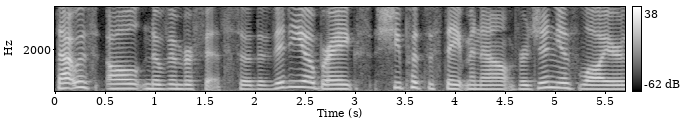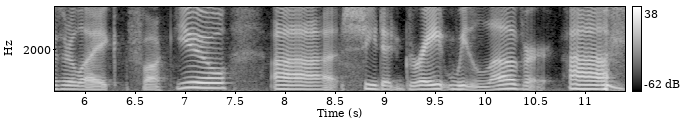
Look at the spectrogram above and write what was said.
that was all November 5th. So the video breaks. She puts a statement out. Virginia's lawyers are like, fuck you. Uh, she did great. We love her. Um,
